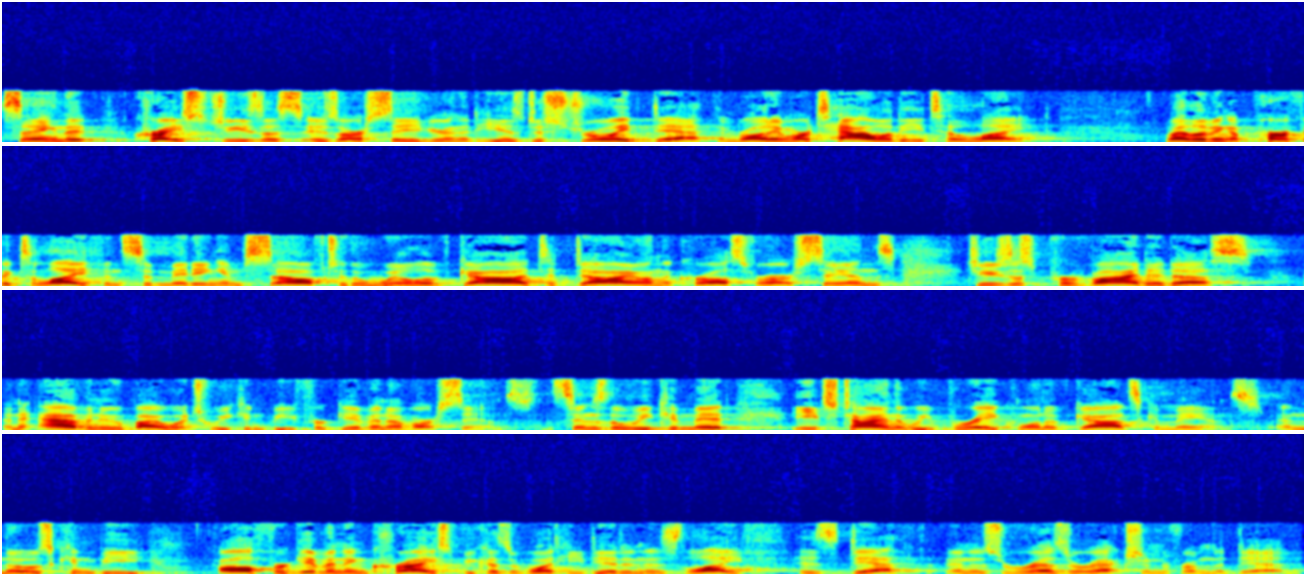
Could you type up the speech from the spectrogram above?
saying that Christ Jesus is our Savior and that He has destroyed death and brought immortality to light. By living a perfect life and submitting Himself to the will of God to die on the cross for our sins, Jesus provided us an avenue by which we can be forgiven of our sins, the sins that we commit each time that we break one of God's commands. And those can be all forgiven in Christ because of what he did in his life, his death, and his resurrection from the dead.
